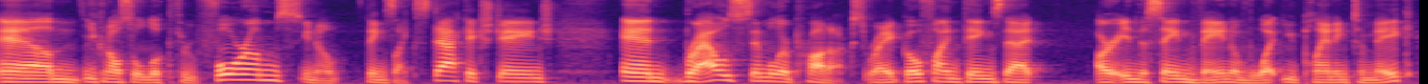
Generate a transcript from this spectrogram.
And you can also look through forums, you know, things like Stack Exchange and browse similar products, right? Go find things that are in the same vein of what you're planning to make.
